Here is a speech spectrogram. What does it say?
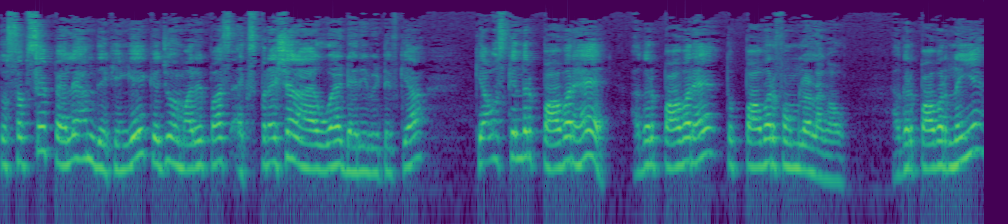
तो सबसे पहले हम देखेंगे कि जो हमारे पास एक्सप्रेशन आया हुआ है डेरिवेटिव क्या? क्या उसके अंदर पावर है? अगर पावर है तो पावर फॉर्मूला लगाओ। अगर पावर नहीं है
